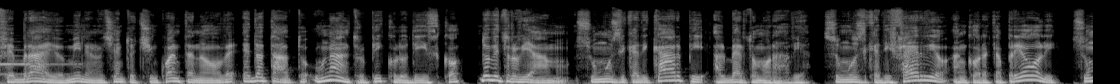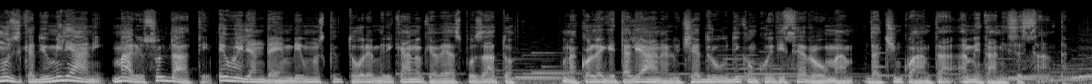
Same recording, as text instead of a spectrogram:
febbraio 1959 è datato un altro piccolo disco dove troviamo su musica di Carpi Alberto Moravia, su musica di Ferrio ancora Caprioli, su musica di Umiliani Mario Soldati e William Denby, uno scrittore americano che aveva sposato una collega italiana, Lucia Drudi, con cui visse a Roma dal 50 a metà anni 60.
